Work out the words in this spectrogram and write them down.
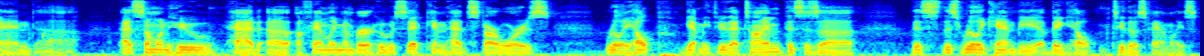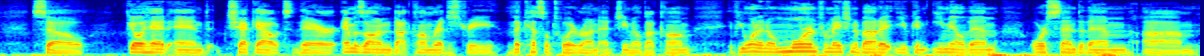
And uh, as someone who had a, a family member who was sick and had Star Wars really help get me through that time, this is a this this really can be a big help to those families. So go ahead and check out their Amazon.com registry, the Kessel Toy Run at gmail.com. If you want to know more information about it, you can email them or send them um,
